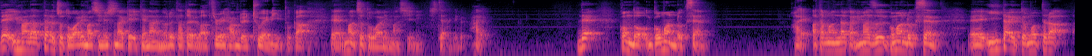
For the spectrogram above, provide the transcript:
で、今だったらちょっと割増にしなきゃいけないので、例えば320とか、えー、まあちょっと割増にしてあげる。はい。で、今度5万6000。はい、頭の中にまず5万6千、えー、言いたいと思ったら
